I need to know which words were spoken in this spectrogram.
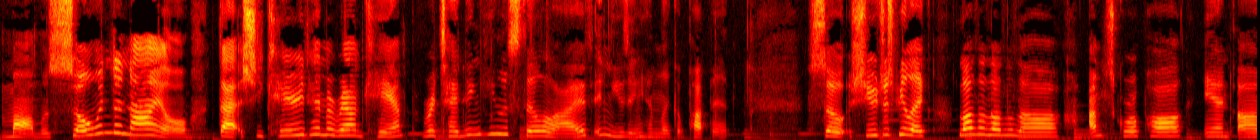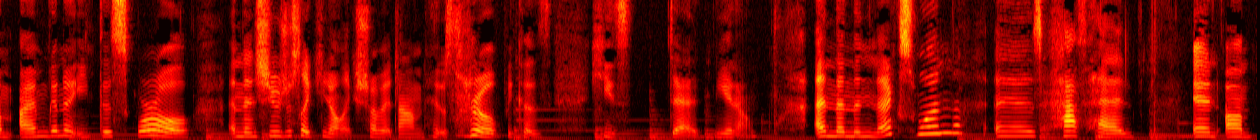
Mom was so in denial that she carried him around camp, pretending he was still alive and using him like a puppet. So she would just be like, la la la la la, I'm Squirrel Paw, and um, I'm gonna eat this squirrel. And then she would just like, you know, like shove it down his throat because he's dead, you know. And then the next one is half head, and um,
